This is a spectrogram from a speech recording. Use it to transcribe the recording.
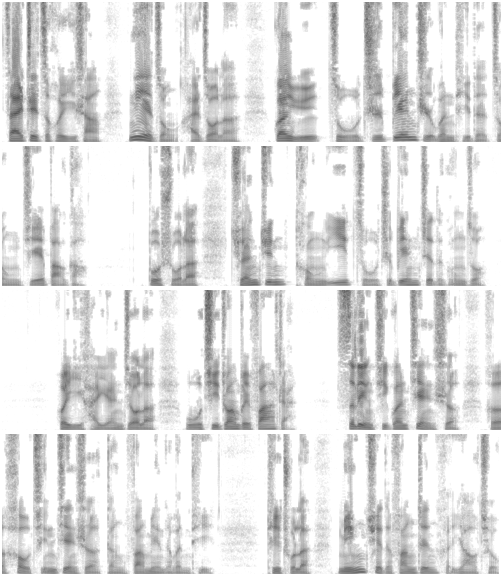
在这次会议上，聂总还做了关于组织编制问题的总结报告，部署了全军统一组织编制的工作。会议还研究了武器装备发展、司令机关建设和后勤建设等方面的问题，提出了明确的方针和要求。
